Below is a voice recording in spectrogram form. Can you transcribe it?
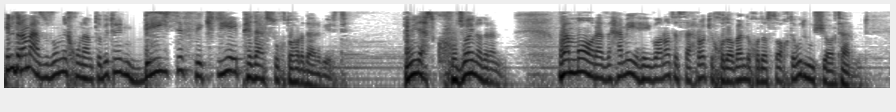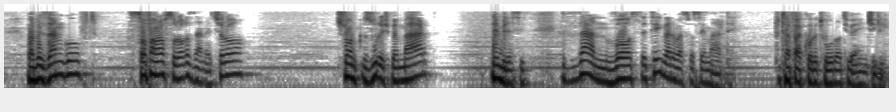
اینو دارم از رو می‌خونم تا بتونید بیس فکری پدر سوخته ها رو در بیارید. ببینید از کجا اینا دارن و مار از همه حیوانات صحرا که خداوند خدا ساخته بود هوشیارتر بود. و به زن گفت صافم رفت سراغ زنه. چرا؟ چون زورش به مرد نمی‌رسید. زن واسطه برای وسوسه مرده. تو تفکر توراتی و انجیلی.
